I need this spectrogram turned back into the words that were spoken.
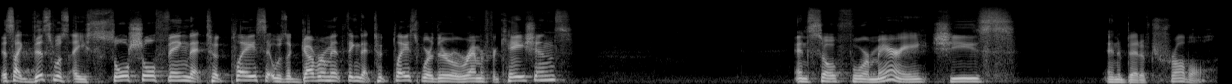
it's like this was a social thing that took place. It was a government thing that took place where there were ramifications. And so for Mary, she's in a bit of trouble.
